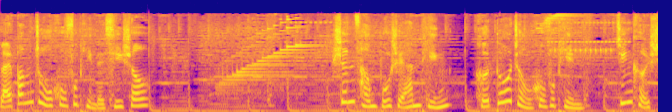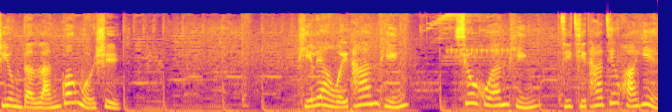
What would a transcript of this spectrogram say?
来帮助护肤品的吸收。深层补水安瓶和多种护肤品均可适用的蓝光模式。提亮维他安瓶、修护安瓶及其他精华液、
